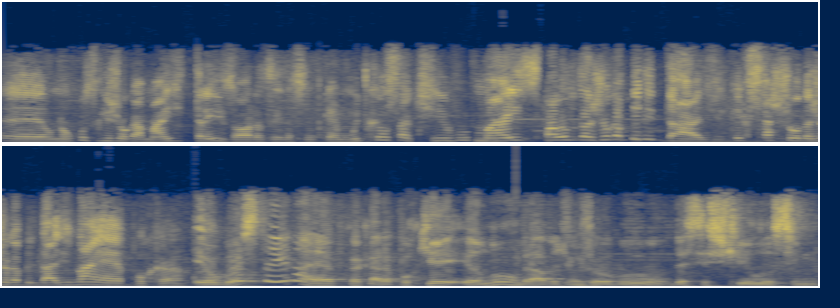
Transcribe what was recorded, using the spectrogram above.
É, eu não consegui jogar mais de 3 horas ainda assim, porque é muito cansativo. Mas falando da jogabilidade, o que, que, você achou da jogabilidade na época? Eu gostei na época, cara, porque eu não lembrava de um jogo desse estilo, assim.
